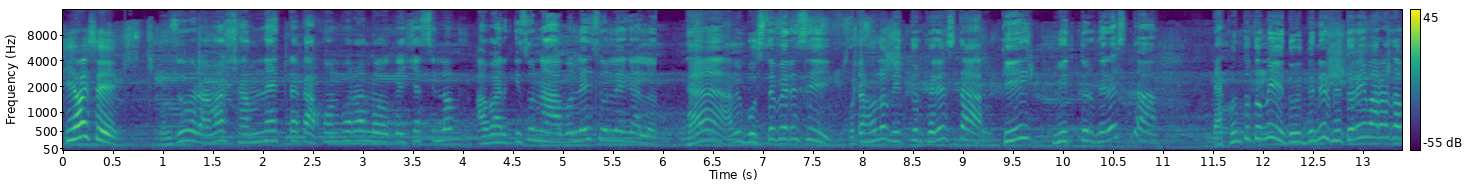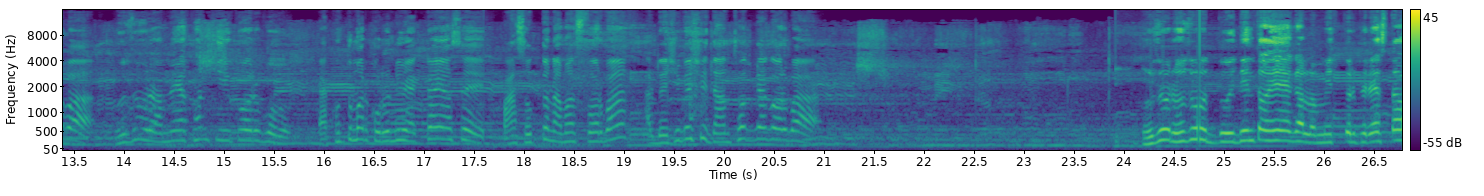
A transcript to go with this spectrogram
কি হয়েছে? হুজুর আমার সামনে একটা পরা লোক এসেছিল আবার কিছু না বলেই চলে গেল। হ্যাঁ আমি বুঝতে পেরেছি। ওটা হলো মৃত্যুর ফেরেস্তা কি? মৃত্যুর ফেরেস্তা এখন তো তুমি দুই দিনের ভিতরেই মারা যাবা। হুজুর আমি এখন কি করব? এখন তোমার করণীয় একটাই আছে। পাঁচ ওয়াক্ত নামাজ পড়বা আর বেশি বেশি দান সদকা করবা। হুজুর হুজুর দুই দিন তো হয়ে গেল মৃত্যুর ফেরেস্তাও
